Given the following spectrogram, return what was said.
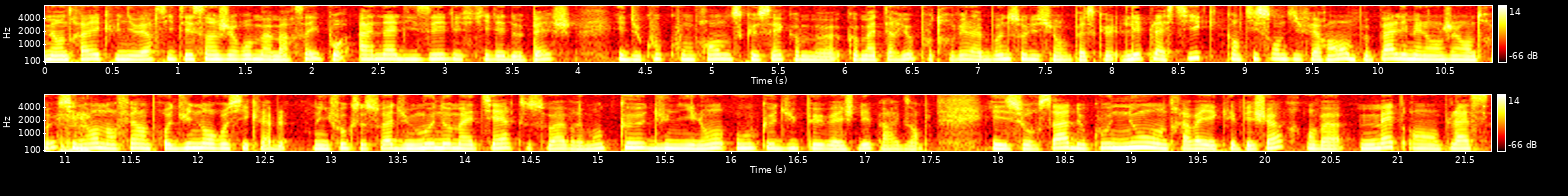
Mais on travaille avec l'univers Cité Saint-Jérôme à Marseille pour analyser les filets de pêche et du coup comprendre ce que c'est comme, euh, comme matériau pour trouver la bonne solution. Parce que les plastiques, quand ils sont différents, on peut pas les mélanger entre eux, sinon on en fait un produit non recyclable. Donc il faut que ce soit du monomatière, que ce soit vraiment que du nylon ou que du PEHD par exemple. Et sur ça, du coup, nous on travaille avec les pêcheurs, on va mettre en place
